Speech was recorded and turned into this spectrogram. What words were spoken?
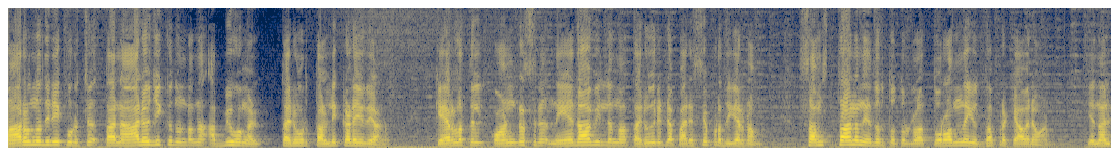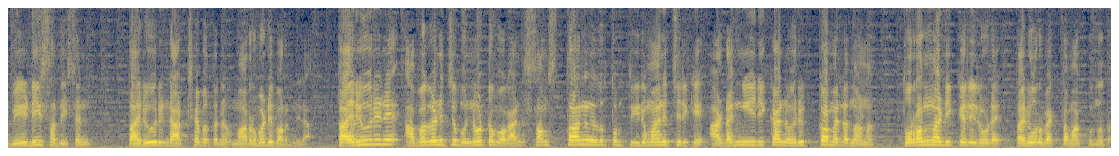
മാറുന്നതിനെക്കുറിച്ച് താൻ ആലോചിക്കുന്നുണ്ടെന്ന അഭ്യൂഹങ്ങൾ തരൂർ തള്ളിക്കടയുകയാണ് കേരളത്തിൽ കോൺഗ്രസിന് നേതാവില്ലെന്ന തരൂരിന്റെ പരസ്യ പ്രതികരണം സംസ്ഥാന നേതൃത്വത്തിലുള്ള തുറന്ന യുദ്ധപ്രഖ്യാപനമാണ്. എന്നാൽ വി ഡി സതീശൻ തരൂരിന്റെ ആക്ഷേപത്തിന് മറുപടി പറഞ്ഞില്ല. തരൂരിനെ അവഗണിച്ച് മുന്നോട്ട് പോകാൻ സംസ്ഥാന നേതൃത്വം തീരുമാനിച്ചിരിക്കെ അടങ്ങിയിരിക്കാൻ ഒരുക്കമല്ലെന്നാണ് തുറന്നടിക്കലിലൂടെ തരൂർ വ്യക്തമാക്കുന്നത്.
